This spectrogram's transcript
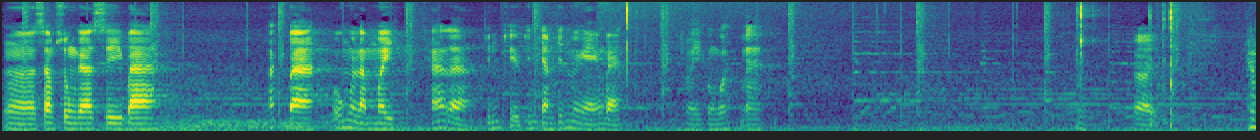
uh, Samsung Galaxy 3 H3 45 mi khá là 9 triệu 990 ngàn các bạn. Đây con Watch 3 rồi.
